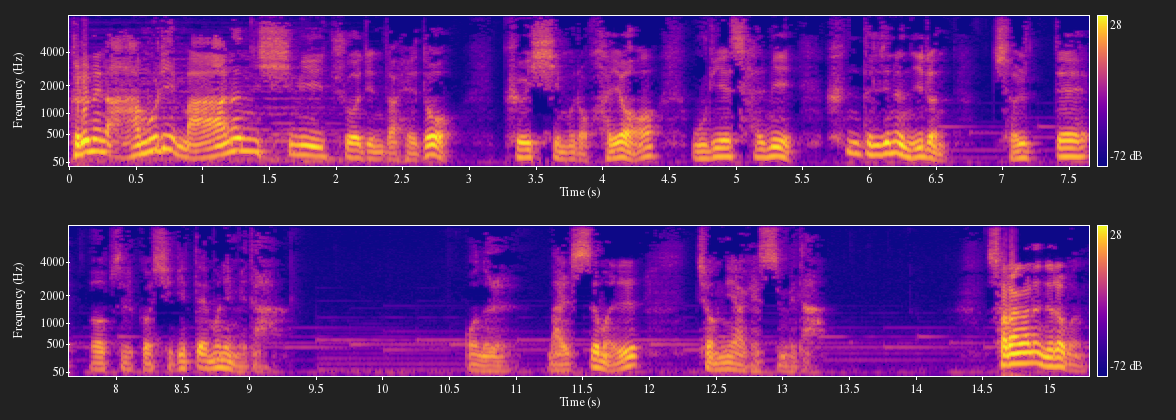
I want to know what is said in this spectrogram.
그러면 아무리 많은 힘이 주어진다 해도 그 힘으로 하여 우리의 삶이 흔들리는 일은 절대 없을 것이기 때문입니다. 오늘 말씀을 정리하겠습니다. 사랑하는 여러분,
